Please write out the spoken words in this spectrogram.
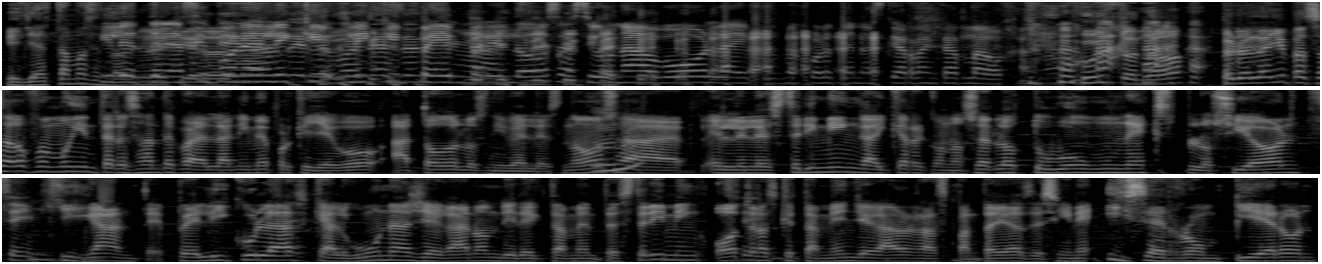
Y ya estamos en Y le tenías que 2022. poner liqui, liqui paper y luego se hacía una bola y pues mejor tenías que arrancar la hoja, ¿no? Justo, ¿no? Pero el año pasado fue muy interesante para el anime porque llegó a todos los niveles, ¿no? O sea, el, el streaming, hay que reconocerlo, tuvo una explosión Sí. gigante. Películas que algunas llegaron directamente a streaming, otras Sí. que también llegaron a las pantallas de cine y se rompieron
